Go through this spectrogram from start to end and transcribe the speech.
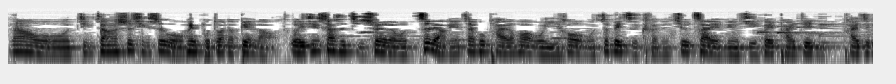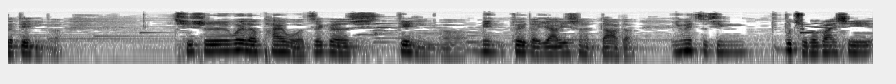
那我紧张的事情是我会不断的变老，我已经三十几岁了，我这两年再不拍的话，我以后我这辈子可能就再也没有机会拍电影拍这个电影了。其实为了拍我这个电影呃，面对的压力是很大的，因为资金不足的关系，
